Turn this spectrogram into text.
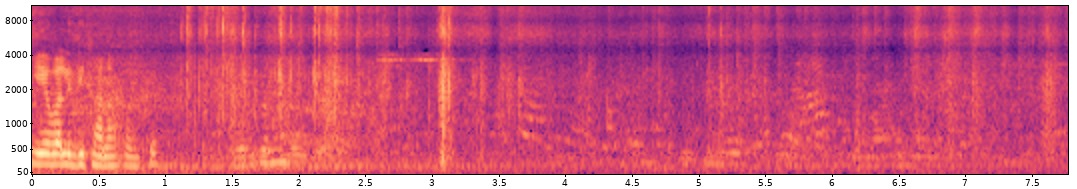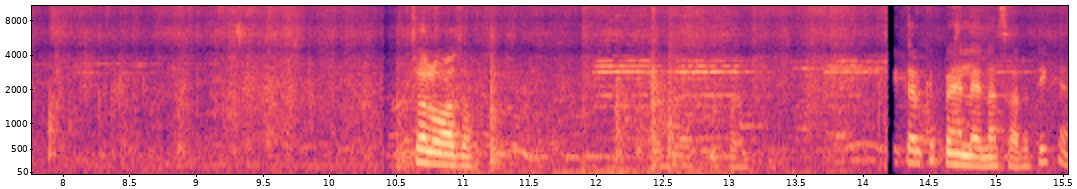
ये वाली दिखाना खोल के। चलो आ जाओ। करके पहन लेना सारा ठीक है?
